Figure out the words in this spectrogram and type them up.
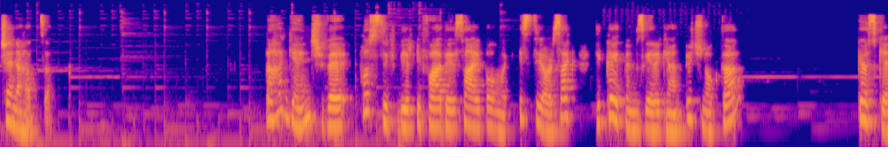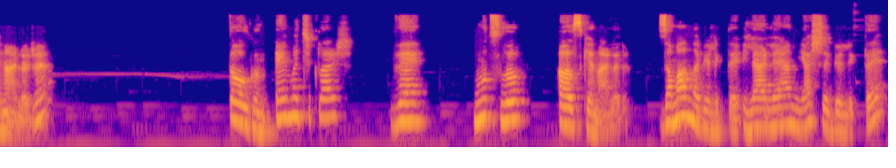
çene hattı. Daha genç ve pozitif bir ifadeye sahip olmak istiyorsak dikkat etmemiz gereken üç nokta göz kenarları, dolgun elmacıklar ve mutlu ağız kenarları. Zamanla birlikte, ilerleyen yaşla birlikte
